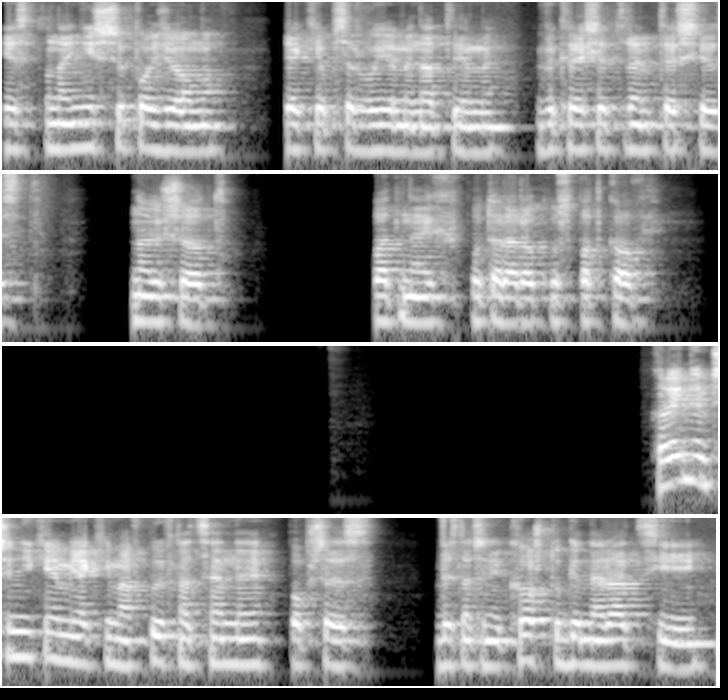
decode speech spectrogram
Jest to najniższy poziom, jaki obserwujemy na tym wykresie. Trend też jest no już od ładnych półtora roku spadkowy. Kolejnym czynnikiem, jaki ma wpływ na ceny poprzez wyznaczenie kosztu generacji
